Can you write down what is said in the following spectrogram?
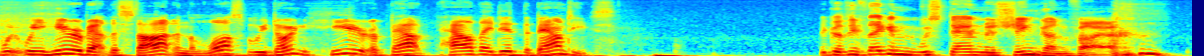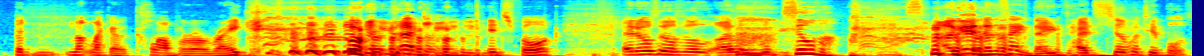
We, we hear about the start and the loss, but we don't hear about how they did the bounties. because if they can withstand machine gun fire, But not like a club or a rake or, Exactly. or a pitchfork. and also, also I was looking Silver. again. I'm saying they had silver tip bullets.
